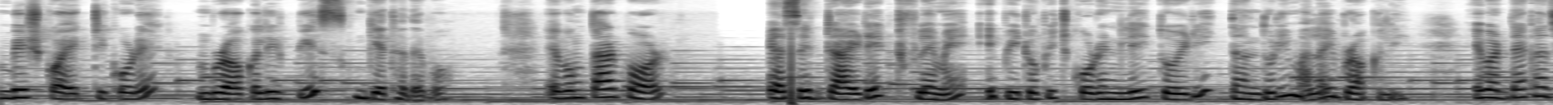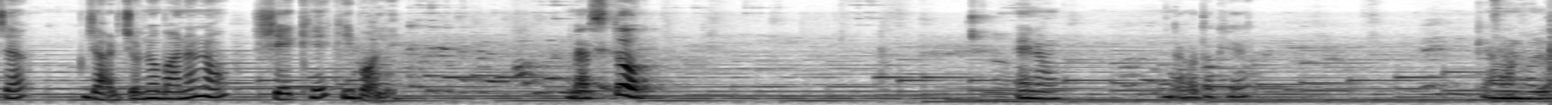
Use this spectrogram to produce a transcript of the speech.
বেশ কয়েকটি করে ব্রকলির পিস গেঁথে দেব। এবং তারপর গ্যাসের ডাইরেক্ট ফ্লেমে এপিট করে নিলেই তৈরি তন্দুরি মালাই ব্রকলি। এবার দেখা যাক যার জন্য বানানো, সে খেয়ে কী বলে। ব্যস্ত? এই নাও দেখো তো খেয়ে। কেমন হলো?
